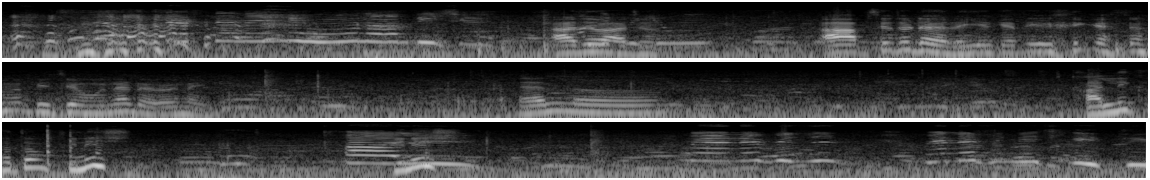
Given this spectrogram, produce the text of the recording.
आ जाओ आ जाओ आपसे तो डर रही है कहती है कैसे मैं पीछे हूँ ना डरो नहीं। हेलो खाली खत्म? फिनिश फिनिश मैंने फिनिश मैंने फिनिश की थी।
